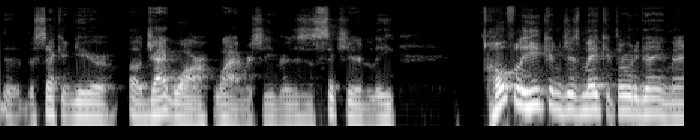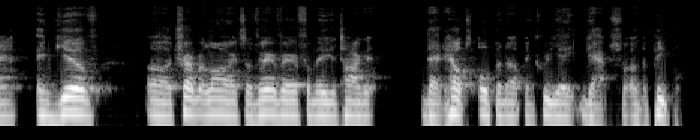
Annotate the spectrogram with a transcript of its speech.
the, the second year uh, Jaguar wide receiver, this is a six year league. Hopefully, he can just make it through the game, man, and give uh, Trevor Lawrence a very very familiar target that helps open up and create gaps for other people.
